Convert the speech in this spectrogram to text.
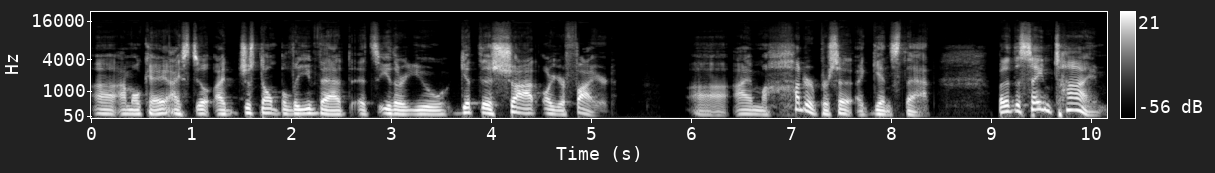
uh, I'm okay. I still, I just don't believe that it's either you get this shot or you're fired. Uh, I'm hundred percent against that. But at the same time,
